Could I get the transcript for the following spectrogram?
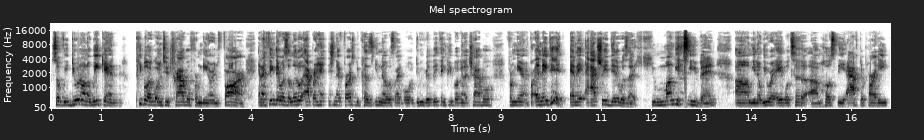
So if we do it on a weekend, people are going to travel from near and far. And I think there was a little apprehension at first because, you know, it's like, well, do we really think people are going to travel from near and far? And they did. And they actually did. It was a humongous event. Um, you know, we were able to um, host the after party.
